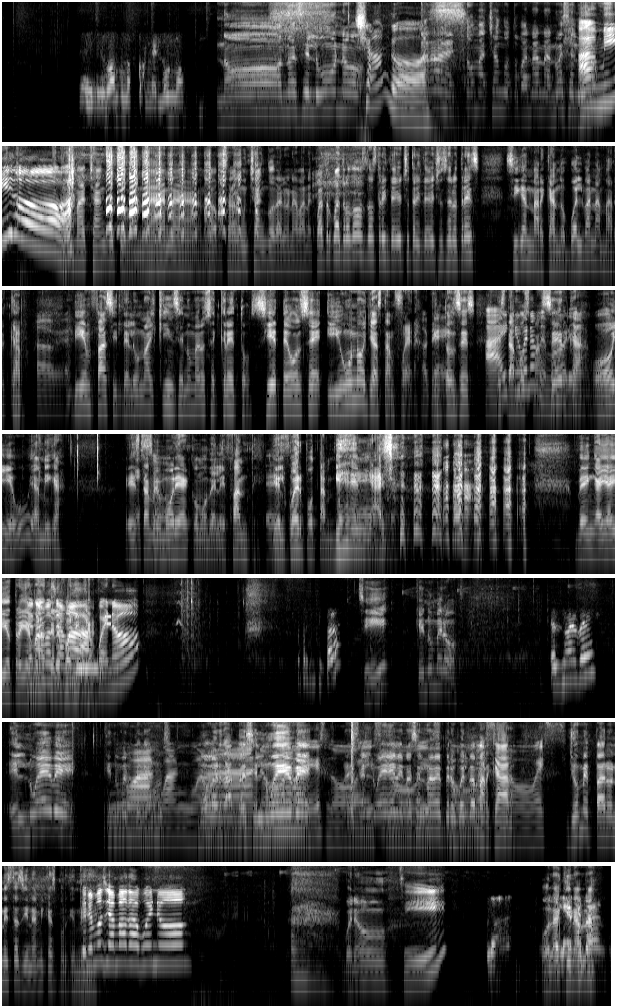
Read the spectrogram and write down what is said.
Eh, vámonos con el uno. No, no es el uno. Changos. Ay, toma chango tu banana, no es el uno. Amigo. Toma chango tu banana. No, pues algún chango, dale una banana. 442-238-3803. Sigan marcando, vuelvan a marcar. A ver. Bien fácil, del 1 al 15, número secreto. 7, 11 y 1 ya están fuera. Ok. Entonces, Ay, estamos más memoria. cerca. Oye, uy, amiga. Esta Eso. memoria como de elefante. Y el Eso. cuerpo también. Venga, y hay otra llamada Tenemos telefónica. llamada. Bueno. ¿Sí? ¿Qué número? El 9. El 9. ¿Qué número Guan, tenemos? guan, guan. No, ¿verdad? No es el No, 9. No es, no, es el 9, no, es el 9, pero no vuelve a es, marcar. No es. Yo me paro en estas dinámicas porque me. Tenemos llamada, bueno. Bueno. ¿Sí? Hola, ¿quién habla?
